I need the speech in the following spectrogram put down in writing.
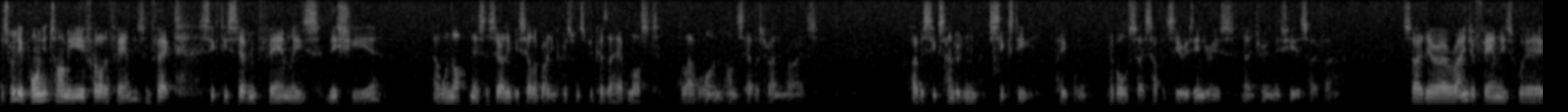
It's really a poignant time of year for a lot of families. In fact, 67 families this year uh, will not necessarily be celebrating Christmas because they have lost a loved one on South Australian roads. Over 660 people have also suffered serious injuries uh, during this year so far. So there are a range of families where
